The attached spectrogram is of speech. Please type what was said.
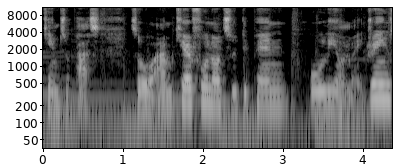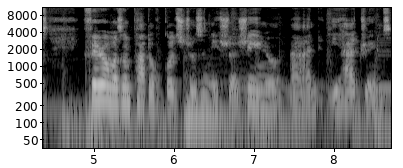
came to pass. So I'm careful not to depend wholly on my dreams Pharaoh wasn't part of God's chosen nation, you know, and he had dreams.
